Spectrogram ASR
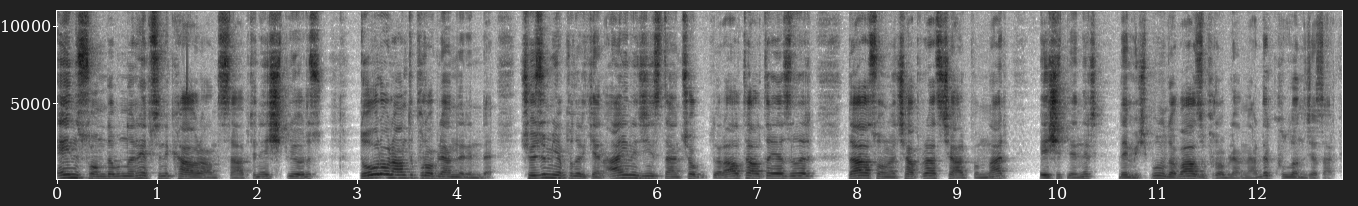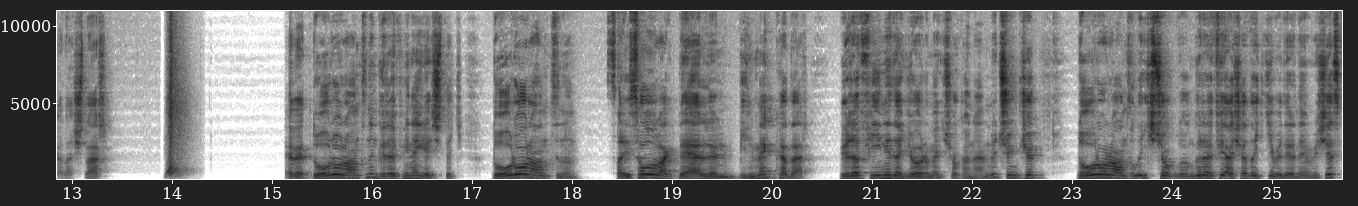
En sonda bunların hepsini k orantı sabitine eşitliyoruz. Doğru orantı problemlerinde çözüm yapılırken aynı cinsten çokluklar alt alta yazılır. Daha sonra çapraz çarpımlar eşitlenir demiş. Bunu da bazı problemlerde kullanacağız arkadaşlar. Evet doğru orantının grafiğine geçtik. Doğru orantının sayısal olarak değerlerini bilmek kadar grafiğini de görmek çok önemli. Çünkü doğru orantılı iki çokluğun grafiği aşağıdaki gibidir demişiz.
